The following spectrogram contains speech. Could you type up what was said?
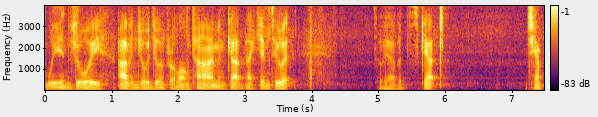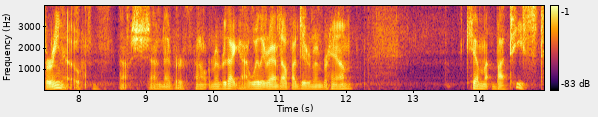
we enjoy. I've enjoyed doing for a long time and got back into it. We have a Scott Chiamparino. I never, I don't remember that guy. Willie Randolph, I do remember him. Kim Batiste.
